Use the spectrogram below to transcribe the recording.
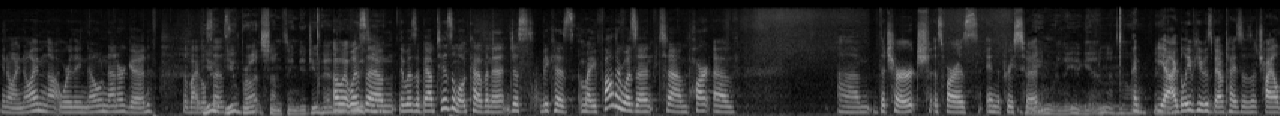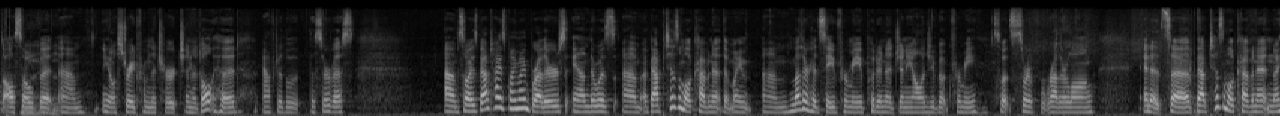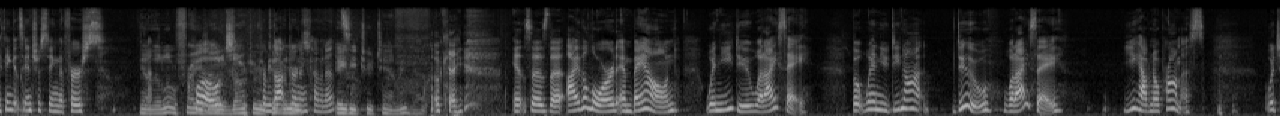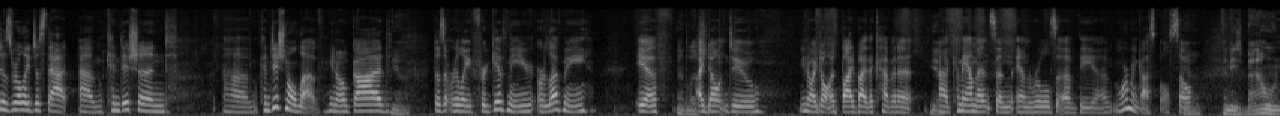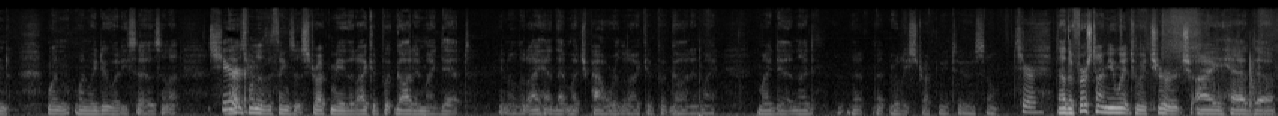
You know, I know I'm not worthy. No, none are good. The Bible You, says. you brought something. Did you have? Oh, it was um, it was a baptismal covenant. Just because my father wasn't um, part of um, the church as far as in the priesthood. Again and all. I, yeah, I believe he was baptized as a child also, Right, but but- um, you know, strayed from the church in adulthood after the the service. Um, so I was baptized by my brothers, and there was um, a baptismal covenant that my um, mother had saved for me, put in a genealogy book for me. So it's sort of rather long, and it's a baptismal covenant. And I think it's interesting. The first, Yeah, the little phrase out of Doctrine from and Doctrine and Covenants, Covenants. 8210. Read that. okay, it says that I, the Lord, am bound when ye do what I say, but when you do not do what I say, ye have no promise, which is really just that um, conditioned, um, conditional love. You know, God Yeah. doesn't really forgive me or love me if Unless- I don't do, you know, I don't abide by the covenant uh, commandments and, and rules of the uh, Mormon gospel. So, Yeah. And he's bound when when we do what he says. And I, sure. that's one of the things that struck me that I could put God in my debt. You know that I had that much power that I could put God in my my debt, and I that that really struck me too. So Sure. now the first time you went to a church, I had. Uh,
